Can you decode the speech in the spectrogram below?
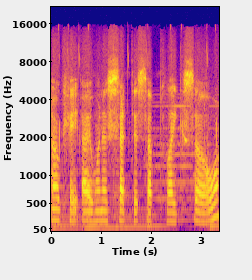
Okay, I want to set this up like so.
